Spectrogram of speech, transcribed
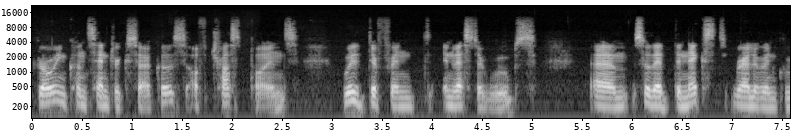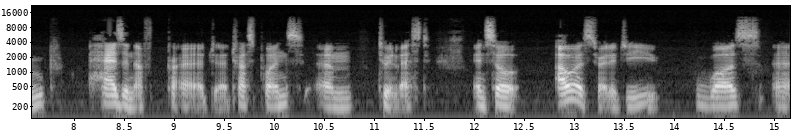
growing concentric circles of trust points with different investor groups um, so that the next relevant group has enough uh, trust points um, to invest. And so our strategy was, uh,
